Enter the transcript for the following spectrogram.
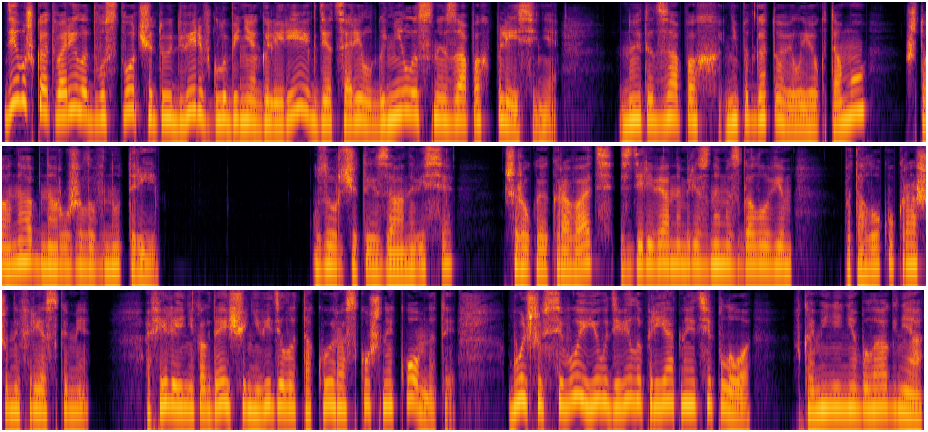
Девушка отворила двустворчатую дверь в глубине галереи, где царил гнилостный запах плесени, но этот запах не подготовил ее к тому, что она обнаружила внутри. Узорчатые занавеси, широкая кровать с деревянным резным изголовьем, потолок, украшенный фресками — Офелия никогда еще не видела такой роскошной комнаты. Больше всего ее удивило приятное тепло. В камине не было огня,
